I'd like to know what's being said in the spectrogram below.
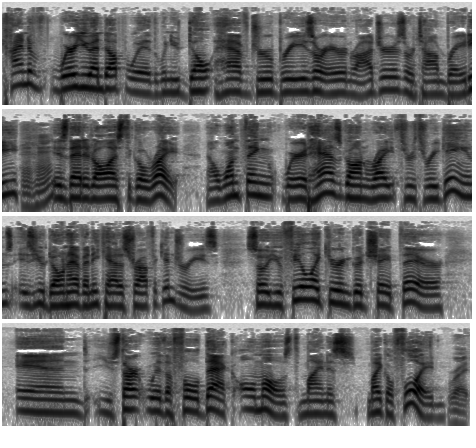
kind of where you end up with when you don't have Drew Brees or Aaron Rodgers or Tom Brady, mm-hmm. is that it all has to go right. Now, one thing where it has gone right through three games is you don't have any catastrophic injuries, so you feel like you're in good shape there, and you start with a full deck almost, minus Michael Floyd. Right.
